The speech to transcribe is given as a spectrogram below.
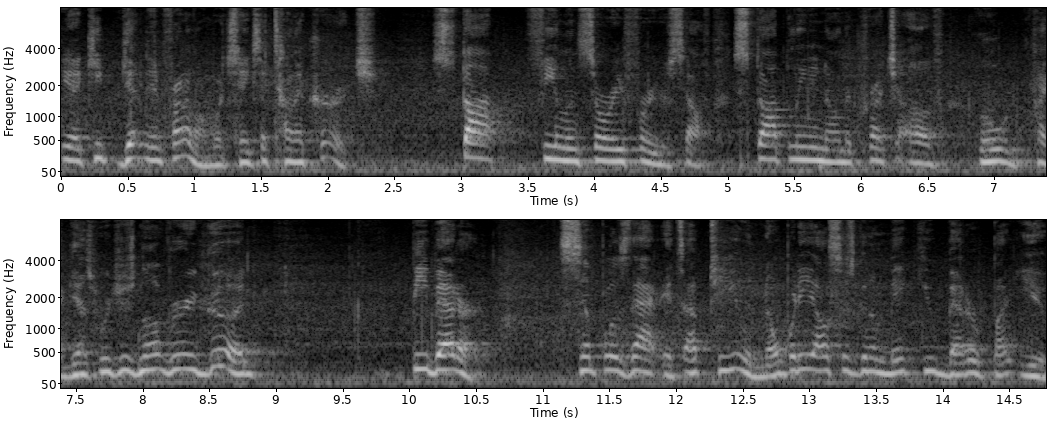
you gotta keep getting in front of them, which takes a ton of courage. Stop feeling sorry for yourself. Stop leaning on the crutch of, oh, I guess we're just not very good. Be better. Simple as that. It's up to you. Nobody else is going to make you better but you.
